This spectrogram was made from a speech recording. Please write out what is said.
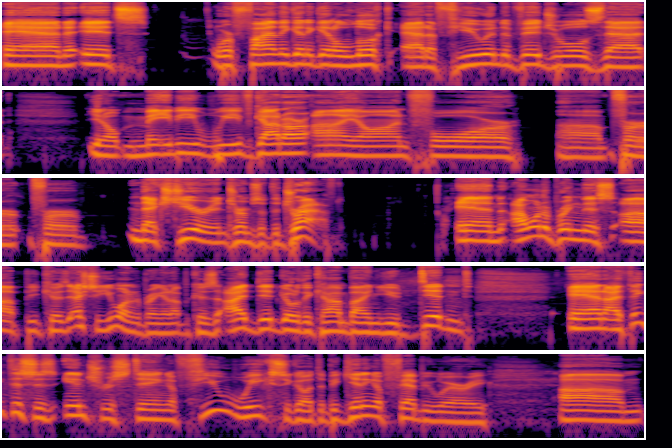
And it's we're finally going to get a look at a few individuals that you know maybe we've got our eye on for um, for for next year in terms of the draft. And I want to bring this up because actually you wanted to bring it up because I did go to the combine, you didn't. And I think this is interesting. A few weeks ago, at the beginning of February, um,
